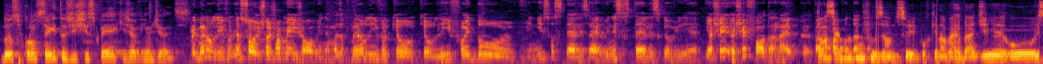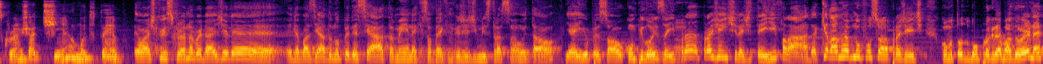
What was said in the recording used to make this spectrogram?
dos conceitos de XP que já vinham de antes. O primeiro livro, eu sou, eu sou já meio jovem, né? Mas o primeiro livro que eu, que eu li foi do Vinícius Teles, é, Vinícius Teles que eu vi. É. E eu achei, eu achei foda na época. Então, assim, é uma confusão disso aí, porque na verdade o Scrum já tinha há muito tempo. Eu acho que o Scrum, na verdade, ele é, ele é baseado no PDCA também, né? Que são técnicas de administração e tal. E aí o pessoal compilou isso aí hum. pra, pra gente, né? De TI, falar, ah, daqui lá não, não funciona pra gente. Como todo bom programador, né?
